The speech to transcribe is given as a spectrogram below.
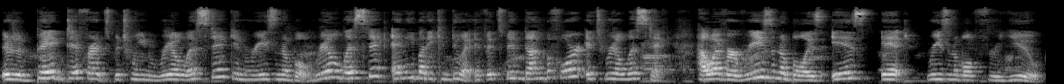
There's a big difference between realistic and reasonable. Realistic, anybody can do it. If it's been done before, it's realistic. However, reasonable is, is it reasonable for you?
